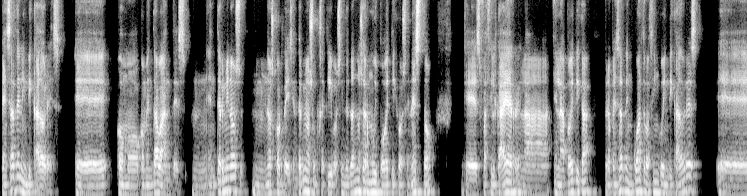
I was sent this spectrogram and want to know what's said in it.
pensad en indicadores. como comentaba antes, mm, en términos, mm, no os cortéis, en términos subjetivos, intentando ser muy poéticos en esto, que es fácil caer en la, en la poética, pero pensad en cuatro o cinco indicadores eh,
